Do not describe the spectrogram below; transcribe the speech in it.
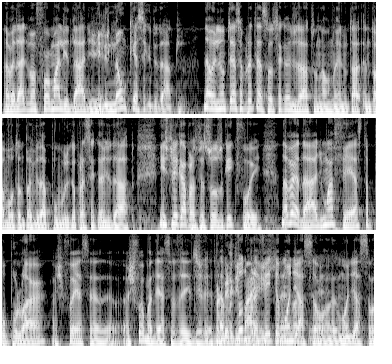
Na verdade, uma formalidade. Gente. Ele não quer ser candidato? Não, ele não tem essa pretensão de ser candidato, não. Né? Ele não está tá voltando para a vida pública para ser candidato. E explicar para as pessoas o que, que foi. Na verdade, uma festa popular, acho que foi essa, acho que foi uma dessas aí dele. Todo de maio, prefeito tem um monte de ação, é. um monte de ação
